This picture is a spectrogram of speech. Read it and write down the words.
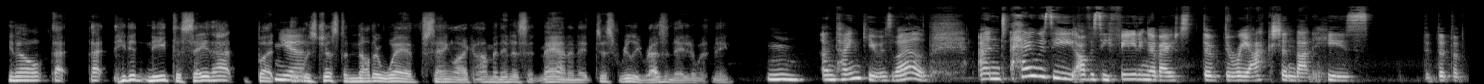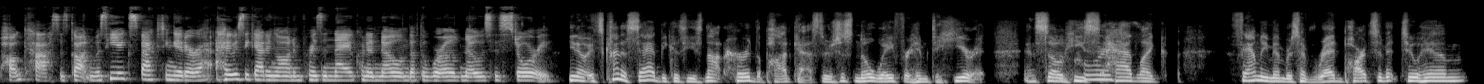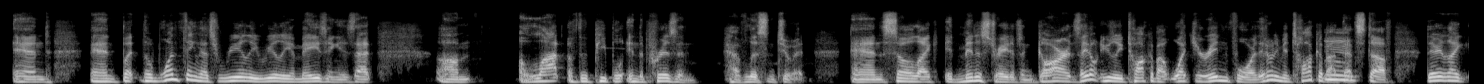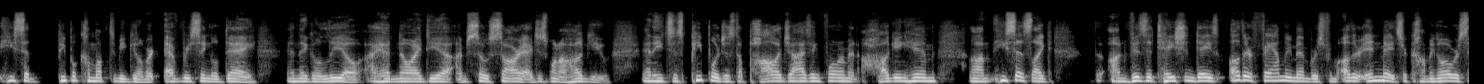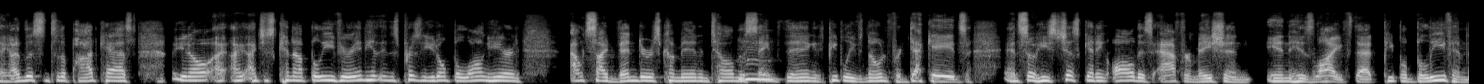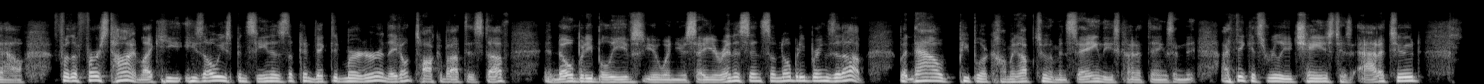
you know, that that he didn't need to say that, but yeah. it was just another way of saying, like, I'm an innocent man. And it just really resonated with me. Mm, and thank you as well. And how is he obviously feeling about the, the reaction that he's that the podcast has gotten? Was he expecting it, or how is he getting on in prison now, kind of knowing that the world knows his story? You know, it's kind of sad because he's not heard the podcast. There's just no way for him to hear it, and so of he's course. had like family members have read parts of it to him, and and but the one thing that's really really amazing is that um, a lot of the people in the prison have listened to it. And so, like administratives and guards, they don't usually talk about what you're in for. They don't even talk about mm. that stuff. They're like, he said, people come up to me, Gilbert, every single day and they go, Leo, I had no idea. I'm so sorry. I just want to hug you. And he just, people are just apologizing for him and hugging him. Um, he says, like, on visitation days, other family members from other inmates are coming over saying, I listened to the podcast. You know, I, I just cannot believe you're in here in this prison. You don't belong here. And outside vendors come in and tell him the mm-hmm. same thing. It's people he's known for decades. And so he's just getting all this affirmation in his life that people believe him now for the first time. Like he he's always been seen as the convicted murderer and they don't talk about this stuff and nobody believes you when you say you're innocent. So nobody brings it up. But now people are coming up to him and saying these kind of things. And I think it's really changed his attitude.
